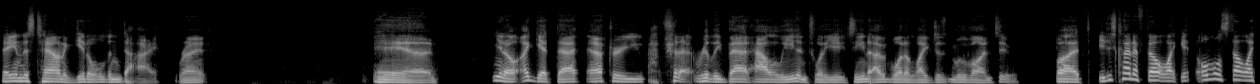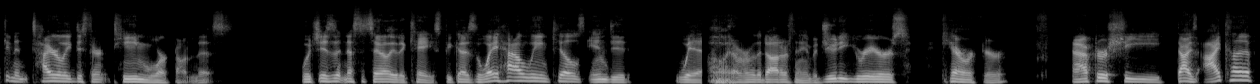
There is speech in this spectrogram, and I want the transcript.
stay in this town and get old and die. Right. And, you know, I get that. After you, after that really bad Halloween in 2018, I would want to like just move on too. But it just kind of felt like it almost felt like an entirely different team worked on this, which isn't necessarily the case because the way Halloween Kills ended with, oh, I don't remember the daughter's name, but Judy Greer's character. After she dies, I kind of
